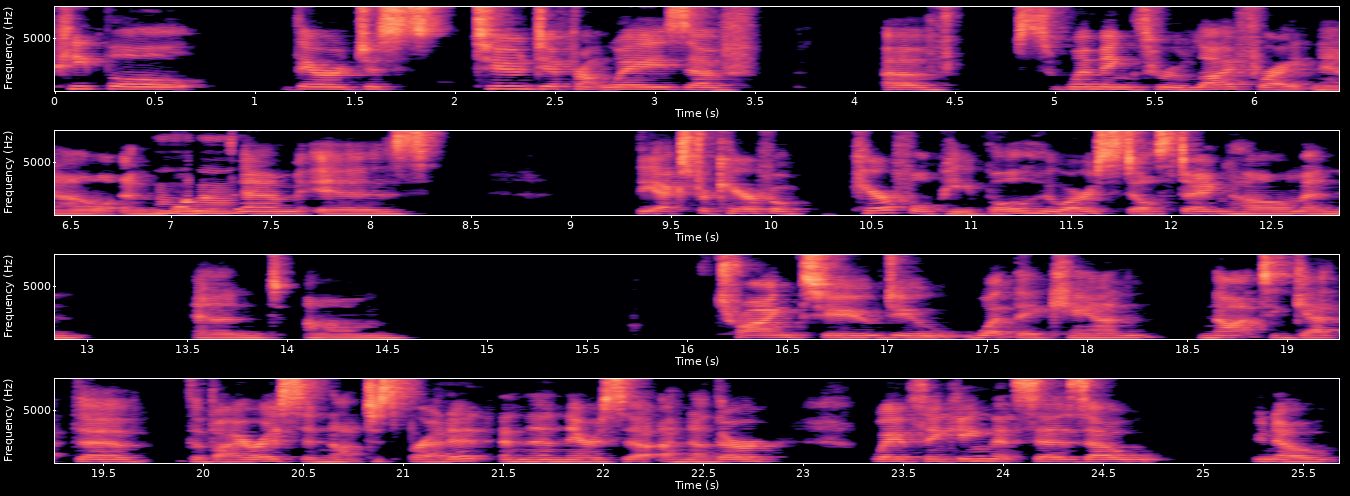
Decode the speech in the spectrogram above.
people, there are just two different ways of of swimming through life right now, and mm-hmm. one of mm-hmm. them is the extra careful careful people who are still staying home and and um, trying to do what they can not to get the the virus and not to spread it. And then there's a, another way of thinking that says, oh, you know,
